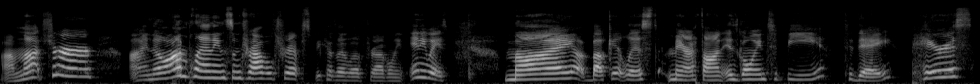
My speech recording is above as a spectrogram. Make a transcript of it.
I'm not sure. I know I'm planning some travel trips because I love traveling. Anyways, my bucket list marathon is going to be today Paris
